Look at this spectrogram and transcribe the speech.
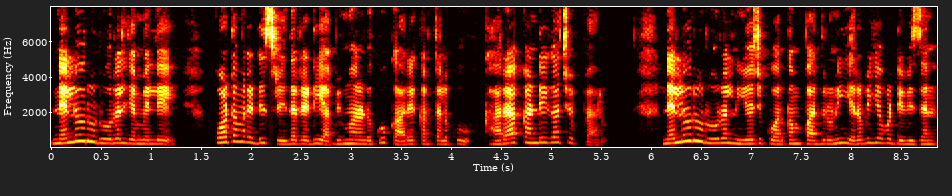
నెల్లూరు రూరల్ ఎమ్మెల్యే కోటమరెడ్డి శ్రీధర్ రెడ్డి అభిమానులకు కార్యకర్తలకు ఖరాఖండిగా చెప్పారు. నెల్లూరు రూరల్ నియోజకవర్గం పరిధిలోని ఇరవయవ డివిజన్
